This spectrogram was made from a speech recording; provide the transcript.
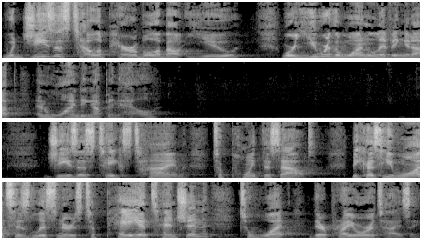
Would Jesus tell a parable about you where you were the one living it up and winding up in hell? Jesus takes time to point this out because he wants his listeners to pay attention to what they're prioritizing.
